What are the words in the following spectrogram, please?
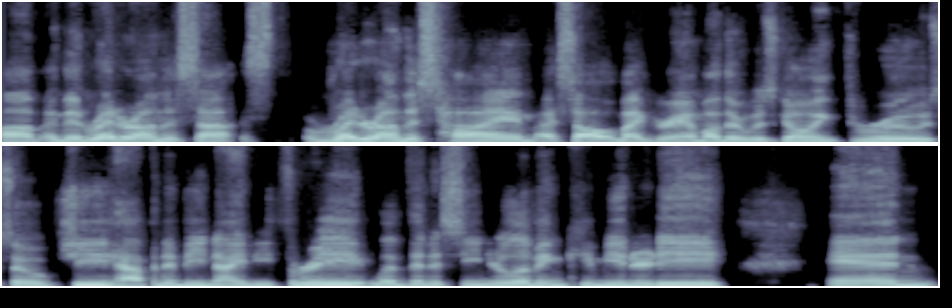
um, and then right around this right around this time, I saw what my grandmother was going through. So she happened to be 93, lived in a senior living community, and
